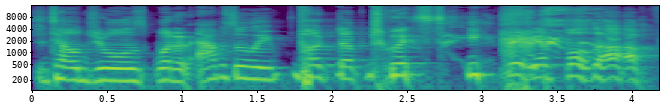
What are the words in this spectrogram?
to tell Jules what an absolutely fucked up twist they have pulled off.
